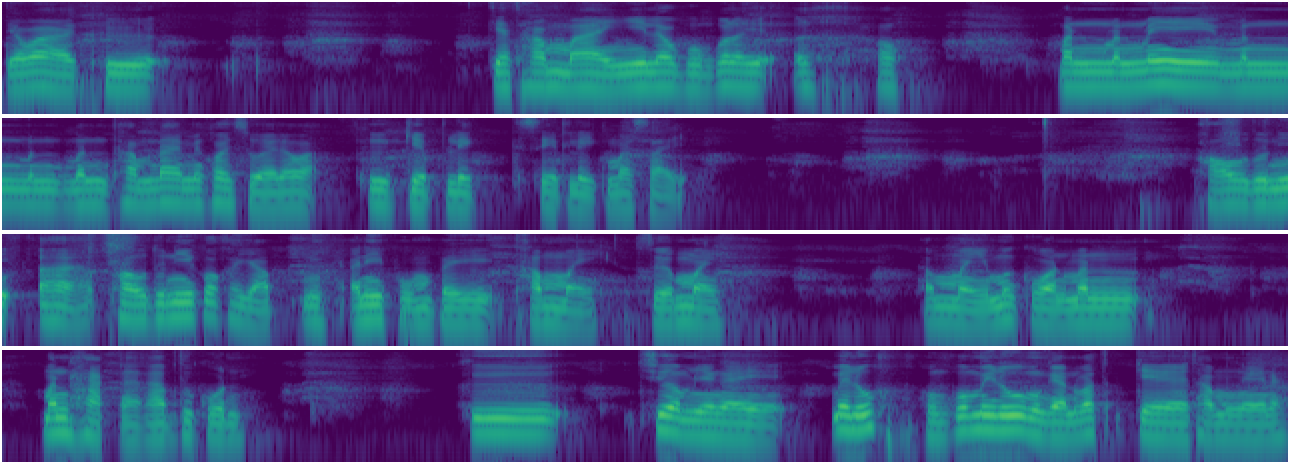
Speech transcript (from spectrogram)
แต่ว่าคือแกทำมาอย่างนี้แล้วผมก็เลย เออเอามันมันไม่มันมันมันทำได้ไม่ค่อยสวยแล้วอะ คือเก็บเหล็กเศษเหล็กมาใส่เผาตัวนี้อ่าเผาตัวนี้ก็ขยับนี่ อันนี้ผมไปทำใหม่ เสริมใหม่ทำใหม่เมื่อก่อนมันมันหักนะครับทุกคน คือเชื่อมยังไง ไม่รู้ ผมก็ไม่รู้เหมือนกันว่าแกทำไงนะ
